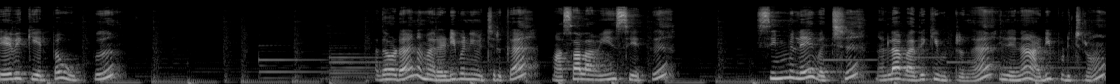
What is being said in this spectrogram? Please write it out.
தேவைக்கேற்ப உப்பு. அதோட நம்ம ரெடி பண்ணி வச்சுருக்க மசாலாவையும் சேர்த்து சிம்மிலே வச்சு நல்லா வதக்கி விட்டுருங்க. இல்லைன்னா அடி பிடிச்சிரும்.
